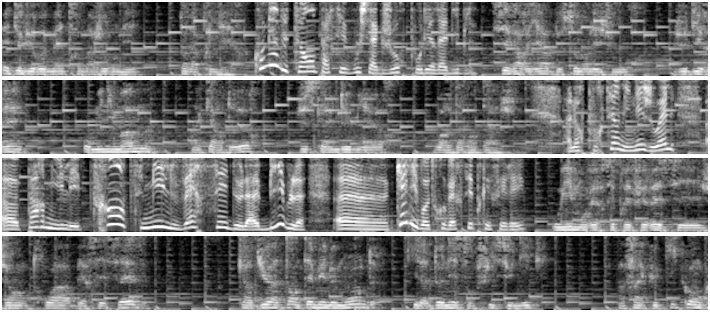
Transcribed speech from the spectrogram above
et de lui remettre ma journée dans la prière. Combien de temps passez-vous chaque jour pour lire la Bible? C'est variable selon les jours. Je dirais au minimum un quart d'heure jusqu'à une demi-heure, voire davantage. Alors pour terminer Joël, euh, parmi les 30 000 versets de la Bible, euh, quel est votre verset préféré? Oui, mon verset préféré c'est Jean 3, verset 16. Car Dieu a tant aimé le monde qu'il a donné son Fils unique, afin que quiconque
